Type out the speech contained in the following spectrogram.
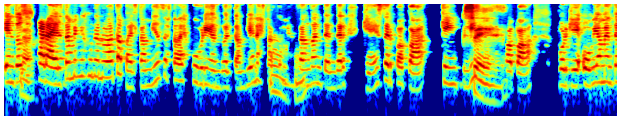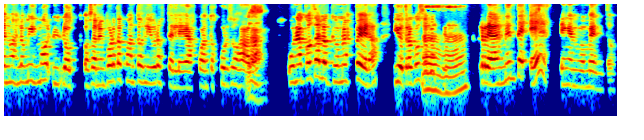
Entonces, para él también es una nueva etapa, él también se está descubriendo, él también está comenzando a entender qué es ser papá, qué implica papá, porque obviamente no es lo mismo, lo, o sea, no importa cuántos libros te leas, cuántos cursos hagas, una cosa es lo que uno espera y otra cosa es lo que realmente es en el momento.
